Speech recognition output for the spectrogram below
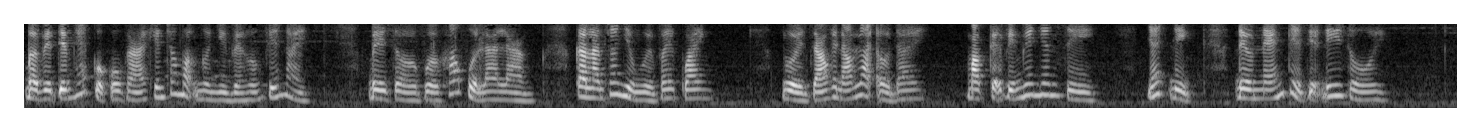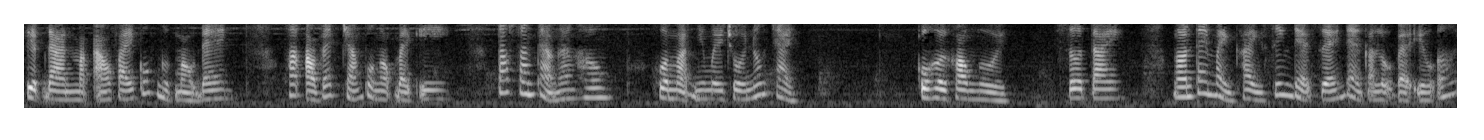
Bởi vì tiếng hét của cô gái khiến cho mọi người nhìn về hướng phía này. Bây giờ vừa khóc vừa la làng, Càng làm cho nhiều người vây quanh. Người giáo cái náo loạn ở đây, Mặc kệ vì nguyên nhân gì, Nhất định đều nén thể diện đi rồi. Diệp đàn mặc áo váy cúc ngực màu đen, Khoác áo vest trắng của Ngọc Bạch Y, Tóc xoăn thả ngang hông, Khuôn mặt như mây trôi nước chảy. Cô hơi khom người. Sơ tay. Ngón tay mảnh khảnh xinh đẹp dưới ánh đèn càng lộ vẻ yếu ớt.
